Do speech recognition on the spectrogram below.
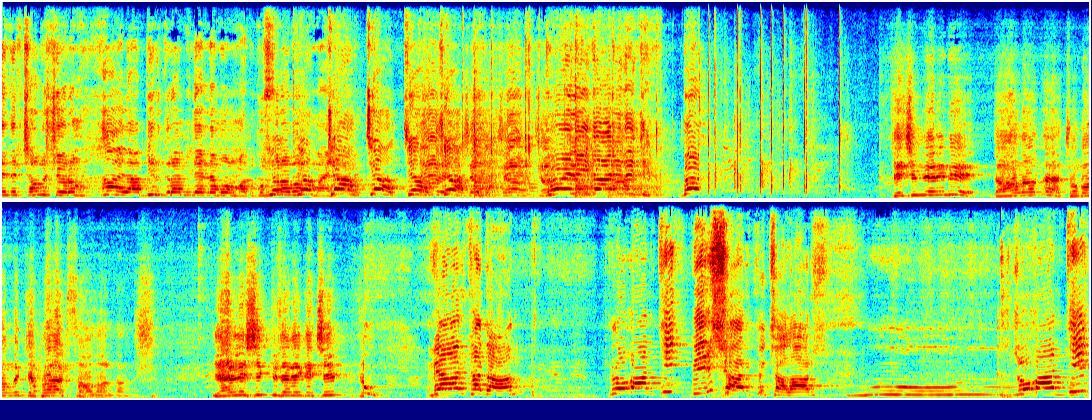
senedir çalışıyorum hala bir gram ilerleme olmadı. Kusura Yok yok bakmayın. yani. çal çal çal çal. Böyle idare edecek. Böyle Geçimlerini dağlarda çobanlık yaparak sağlarlarmış. Yerleşik düzene geçip Ve arkadan romantik bir şarkı çalar. Romantik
